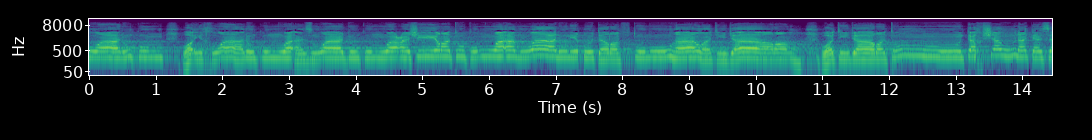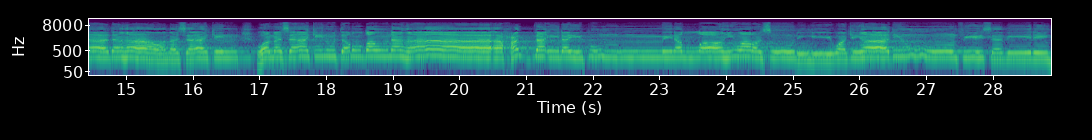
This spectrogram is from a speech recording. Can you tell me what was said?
وإخوانكم وإخوانكم وأزواجكم وعشيرتكم وأموال اقترفتموها وتجارة وتجارة تخشون كسادها ومساكن ومساكن ترضونها أحب إليكم من الله ورسوله وجهاد في سبيله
